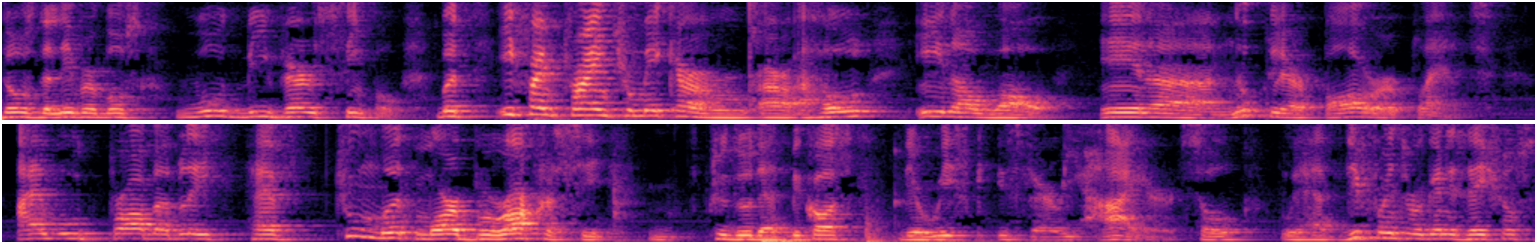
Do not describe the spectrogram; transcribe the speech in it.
those deliverables would be very simple. But if I'm trying to make a, a, hole in a wall in a nuclear power plant, I would probably have too much more bureaucracy to do that because the risk is very higher. So we have different organizations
